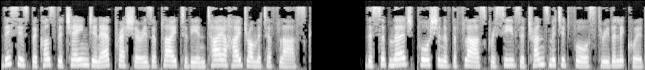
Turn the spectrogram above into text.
This is because the change in air pressure is applied to the entire hydrometer flask. The submerged portion of the flask receives a transmitted force through the liquid,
